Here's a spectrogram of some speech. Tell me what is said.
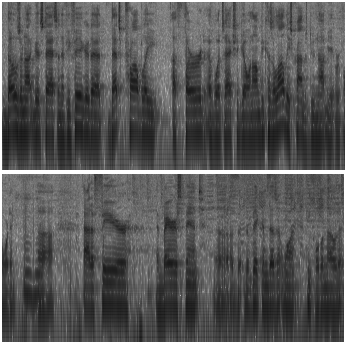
those are not good stats. And if you figure that that's probably a third of what's actually going on, because a lot of these crimes do not get reported. Uh, out of fear, embarrassment, uh, the, the victim doesn't want people to know that,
